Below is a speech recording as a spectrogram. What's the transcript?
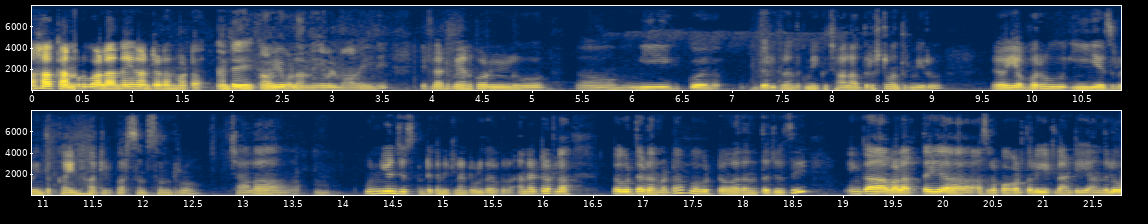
ఆహా కన్నప్పుడు వాళ్ళ అన్నయ్యని అంటాడు అనమాట. అంటే కావ్య వాళ్ళ అన్నయ్య వాళ్ళ మావయ్యని ఇట్లాంటి మేనకోళ్ళు మీకు దొరికినందుకు మీకు చాలా అదృష్టవంతులు మీరు. ఎవరు ఈ ఏజ్లో ఇంత కైండ్ హార్టెడ్ పర్సన్స్ ఉండరు. చాలా పుణ్యం చేసుకుంటే కానీ ఇట్లాంటి వాళ్ళు దొరకరు. అన్నట్టు అట్లా పొగడతాడు అనమాట. పొగడటం అదంతా చూసి ఇంకా వాళ్ళ అత్తయ్య అసలు పొగడతలు ఇట్లాంటి అందులో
